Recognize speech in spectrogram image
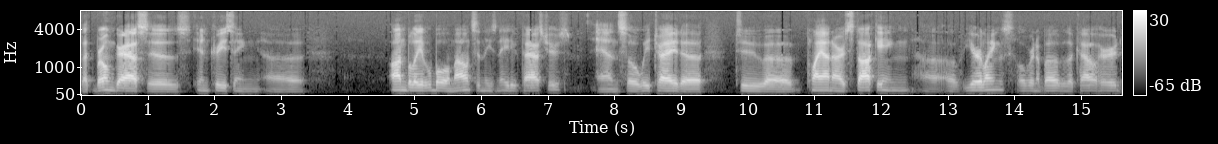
but brome grass is increasing uh, unbelievable amounts in these native pastures. And so we try to, to uh, plan our stocking uh, of yearlings over and above the cow herd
